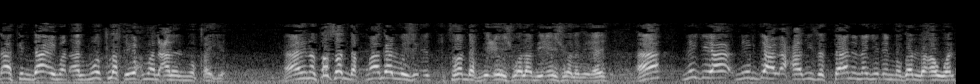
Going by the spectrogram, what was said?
لكن دائما المطلق يحمل على المقيد. هنا تصدق ما قال له تصدق بإيش ولا بإيش ولا بإيش. ها؟ نجي نرجع الأحاديث الثانية نجد إنه قال له أول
